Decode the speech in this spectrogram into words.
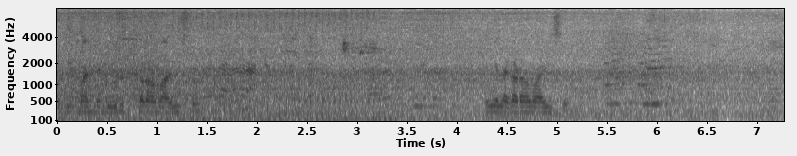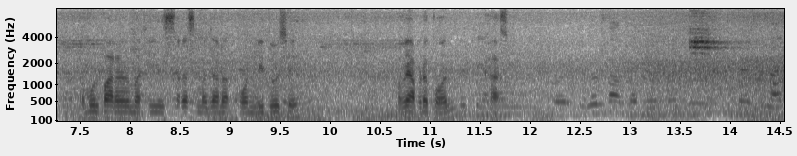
એ વિમાનને નિવૃત્ત કરવામાં આવ્યું છે. અહીંયા લગાડવામાં આવ્યું છે. અમૂલ પાર્લરમાંથી સરસ મજાનો કોન લીધો છે. હવે આપણે કોન ખાશું thank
